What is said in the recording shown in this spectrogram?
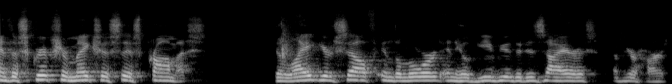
And the scripture makes us this promise Delight yourself in the Lord, and He'll give you the desires of your heart.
